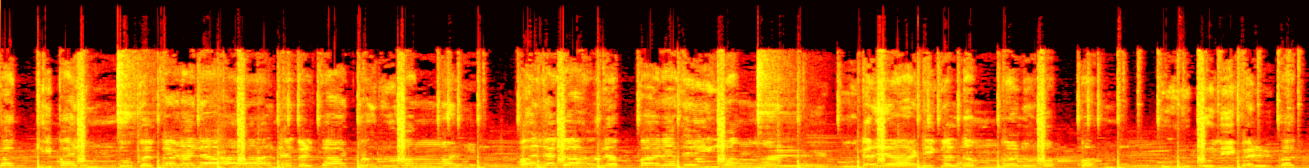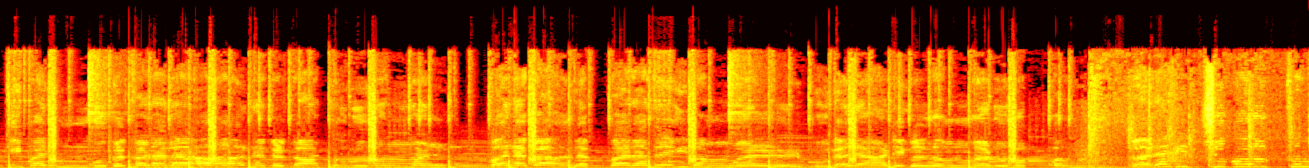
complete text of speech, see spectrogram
ഭക്തി പരുന്തുകൾ കടലാനകൾ കാട്ടുരുവങ്ങൾ പലകാല പല ദൈവങ്ങൾ പുലയാടികൾ നമ്മളുമൊപ്പം. പുലികൾ ഭക്തി പരുന്തുകൾ കടലാനകൾ കാട്ടുരുവങ്ങൾ പലകാല പല ദൈവങ്ങൾ പുലയാടികൾ നമ്മളുമൊപ്പം. കലഹിച്ചു പൊറുക്കും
